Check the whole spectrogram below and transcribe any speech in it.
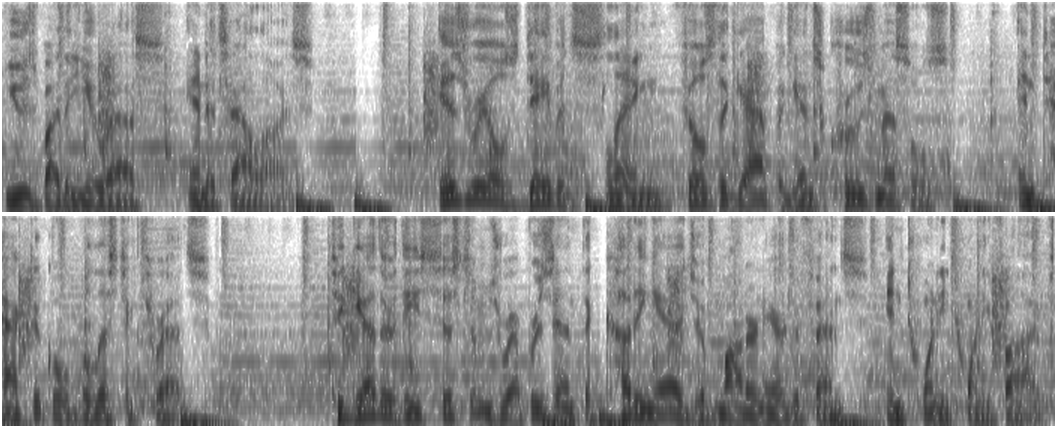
used by the U.S. and its allies. Israel's David Sling fills the gap against cruise missiles and tactical ballistic threats. Together, these systems represent the cutting edge of modern air defense in 2025.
